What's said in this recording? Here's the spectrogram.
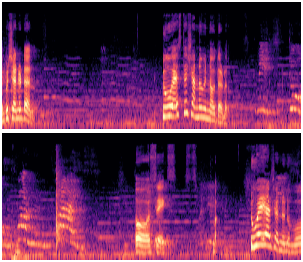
ఇప్పుడు షన్ను టర్న్. టూ వేస్తే షన్ను విన్ అవుతాడు. ఓ సిక్స్. టూ వేయాలి షన్ను నువ్వు.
